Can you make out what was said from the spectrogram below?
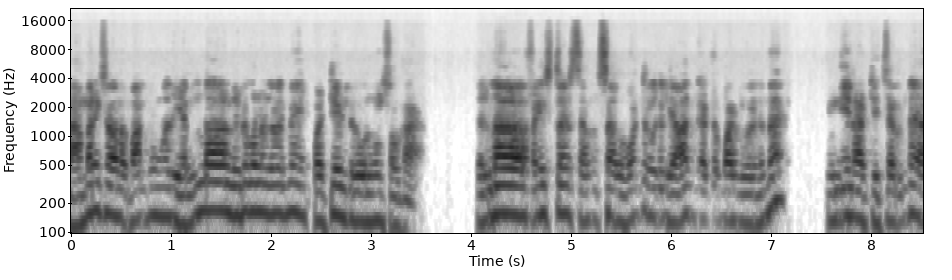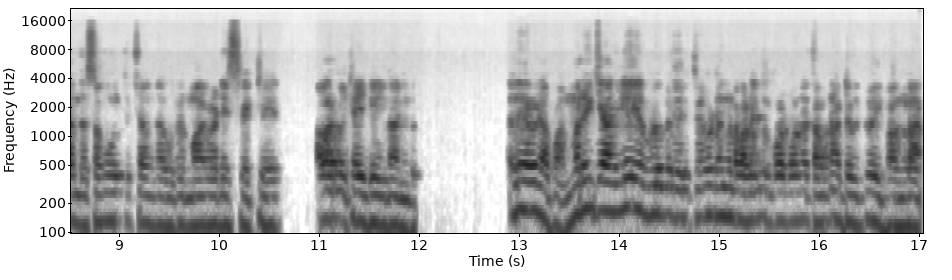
அமெரிக்காவில் பார்க்கும்போது எல்லா நிறுவனங்களுமே பட்டியல் நிறுவனம் சொல்றாங்க. எல்லா ஃபைவ் ஸ்டார் செவன் ஸ்டார் ஹோட்டல்கள் யார் கட்டுப்பாடு வருதுன்னா இந்திய நாட்டை சேர்ந்த அந்த சமூகத்தை சேர்ந்த ஒரு மார்வாடி செட்டு அவர்கள் கைகளில் தான் இருக்கு அதே மாதிரி அப்ப அமெரிக்காவிலேயே எவ்வளவு பெரிய நிறுவனங்களை வளைந்து போடுறவங்க தமிழ்நாட்டை விட்டு வைப்பாங்களா?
